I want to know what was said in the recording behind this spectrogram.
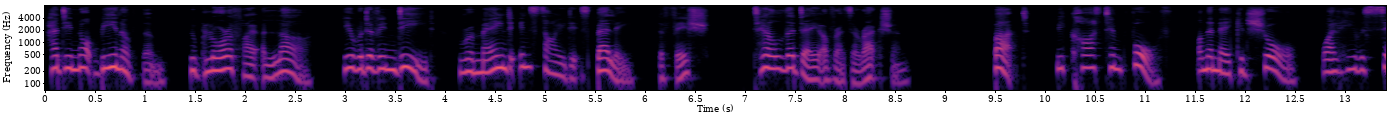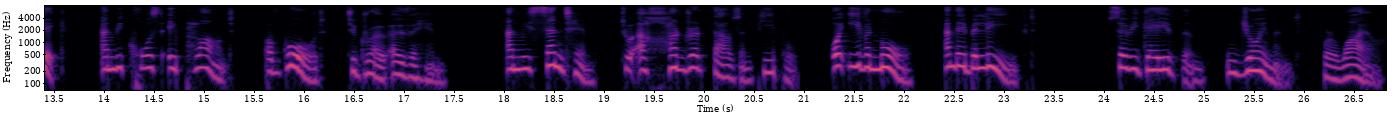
Had he not been of them who glorify Allah, he would have indeed remained inside its belly, the fish, till the day of resurrection. But we cast him forth on the naked shore while he was sick, and we caused a plant of gourd to grow over him. And we sent him to a hundred thousand people, or even more, and they believed. So we gave them enjoyment for a while.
